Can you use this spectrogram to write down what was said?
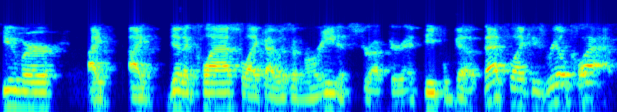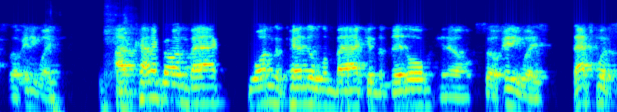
humor. I, I did a class like I was a Marine instructor, and people go, that's like his real class. So, anyway, I've kind of gone back swung the pendulum back in the middle, you know. So, anyways, that's what's.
